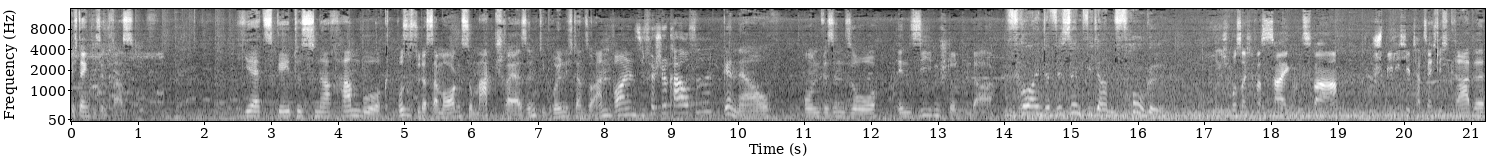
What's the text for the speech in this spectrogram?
Ich denke, die sind krass. Jetzt geht es nach Hamburg. Wusstest du, dass da morgens so Marktschreier sind? Die brüllen dich dann so an. Wollen Sie Fische kaufen? Genau. Und wir sind so in sieben Stunden da. Freunde, wir sind wieder ein Vogel. Und ich muss euch etwas zeigen. Und zwar spiele ich hier tatsächlich gerade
